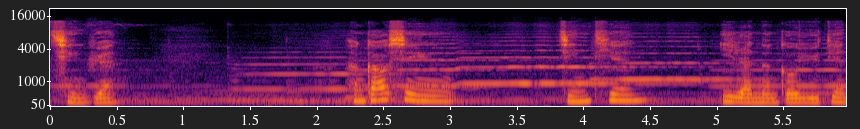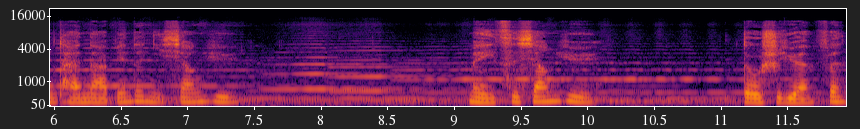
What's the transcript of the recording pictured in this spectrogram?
清渊。很高兴今天依然能够与电台那边的你相遇，每一次相遇都是缘分。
